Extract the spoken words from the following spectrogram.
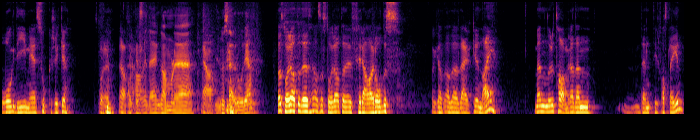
og de med sukkersyke, står det. Ja, Der har vi det gamle Ja. dinosaurordet igjen. Da står det at det, altså står det, at det frarådes. Det det er jo ikke nei, men når du tar med deg den, den til fastlegen,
